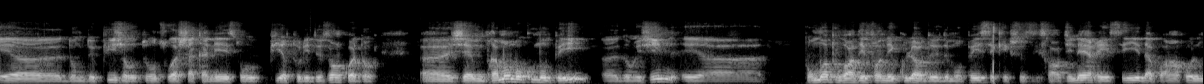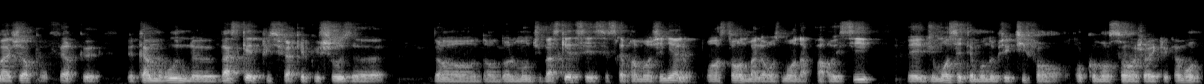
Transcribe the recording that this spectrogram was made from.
Et euh, donc depuis, je retourne soit chaque année, soit au pire tous les deux ans. Donc euh, j'aime vraiment beaucoup mon pays euh, d'origine. Et pour moi, pouvoir défendre les couleurs de, mon pays, c'est quelque chose d'extraordinaire. Et essayer d'avoir un rôle majeur pour faire que le Cameroun basket puisse faire quelque chose dans, dans, le monde du basket, ce serait vraiment génial. Pour l'instant, malheureusement, on n'a pas réussi. Et du moins, c'était mon objectif en, commençant à jouer avec le Cameroun.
